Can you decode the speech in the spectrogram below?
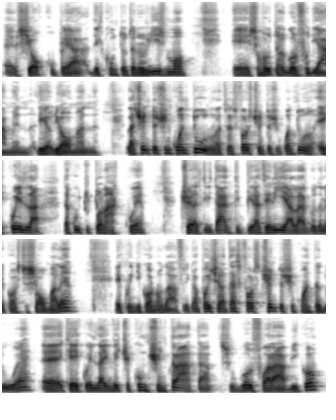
eh, si occupa del controterrorismo e soprattutto nel Golfo di, Amen, di, di, Oman. La 151, la Task Force 151 è quella da cui tutto nacque, cioè l'attività antipirateria a largo delle coste somale, e quindi Corno d'Africa. Poi c'è la Task Force 152, eh, che è quella invece concentrata sul Golfo Arabico,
